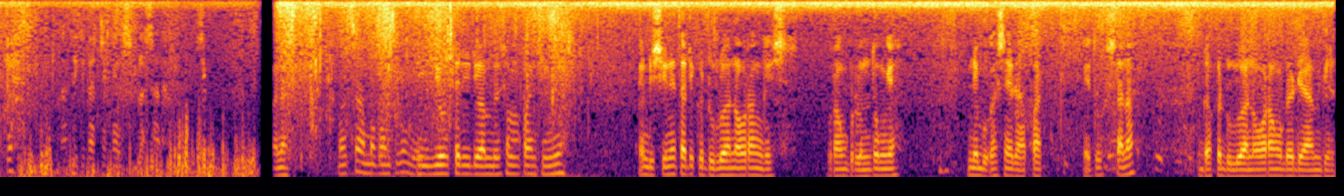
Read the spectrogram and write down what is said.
Oke, nanti kita cek yang sebelah sana. Sip. Mana? Masa sama pancingnya guys? Iyo tadi diambil sama pancingnya. Yang di sini tadi keduluan orang guys. Kurang beruntung ya. Ini bekasnya dapat. Itu sana udah keduluan orang udah diambil.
